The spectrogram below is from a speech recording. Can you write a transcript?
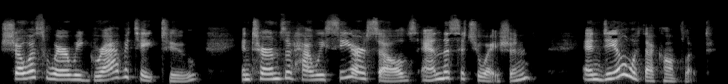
Show us where we gravitate to in terms of how we see ourselves and the situation and deal with that conflict.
